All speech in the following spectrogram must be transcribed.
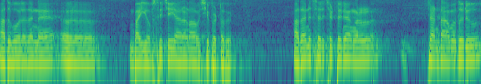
അതുപോലെ തന്നെ ഒരു ബയോപ്സി ചെയ്യാനാണ് ആവശ്യപ്പെട്ടത്. അതനുസരിച്ചിട്ട് ഞങ്ങൾ രണ്ടാമതൊരു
